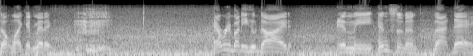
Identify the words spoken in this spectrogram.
don't like admitting. Everybody who died in the incident that day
